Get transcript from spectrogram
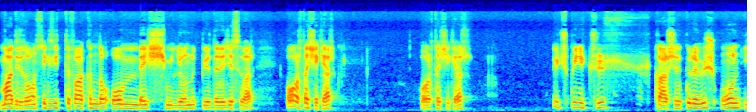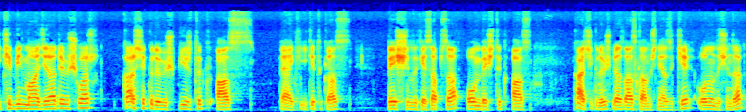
Madrid 18 ittifakında 15 milyonluk bir derecesi var. Orta şeker. Orta şeker. 3300 karşılıklı dövüş. 12.000 macera dövüşü var. Karşılıklı dövüş bir tık az. Belki iki tık az. 5 yıllık hesapsa 15 tık az. Karşılıklı dövüş biraz az kalmış ne yazık ki. Onun dışında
